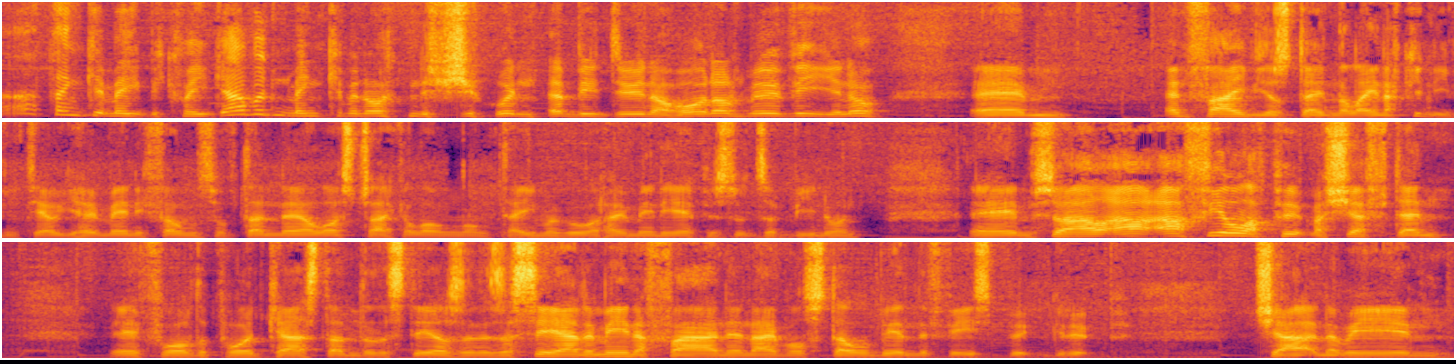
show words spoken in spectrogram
I think it might be quite. I wouldn't mind coming on the show and maybe doing a horror movie, you know. Um, and five years down the line, I couldn't even tell you how many films we've done now. I lost track a long, long time ago, or how many episodes I've been on. Um, so I, I, I feel I've put my shift in uh, for the podcast Under the Stairs. And as I say, I remain a fan and I will still be in the Facebook group chatting away and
